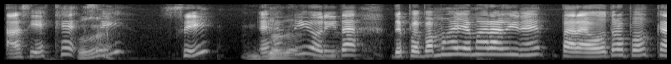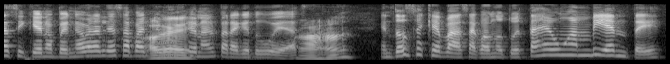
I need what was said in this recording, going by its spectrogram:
Así es que sí, sí, es Yo- así. Ahorita, después vamos a llamar a Linet para otro podcast y que nos venga a hablar de esa parte emocional para que tú veas. Ajá. Entonces, ¿qué pasa? Cuando tú estás en un ambiente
